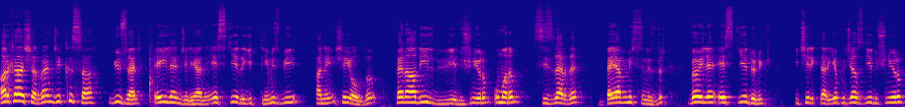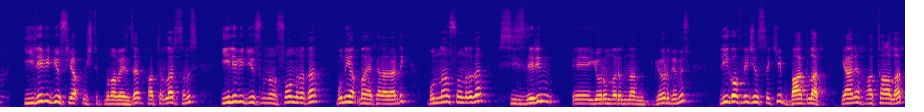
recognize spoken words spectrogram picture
Arkadaşlar bence kısa, güzel, eğlenceli yani eskiye de gittiğimiz bir hani şey oldu. Fena değildi diye düşünüyorum. Umarım sizler de beğenmişsinizdir. Böyle eskiye dönük içerikler yapacağız diye düşünüyorum. Hile videosu yapmıştık buna benzer. Hatırlarsanız hile videosundan sonra da bunu yapmaya karar verdik. Bundan sonra da sizlerin e, yorumlarından gördüğümüz League of Legends'taki bug'lar yani hatalar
